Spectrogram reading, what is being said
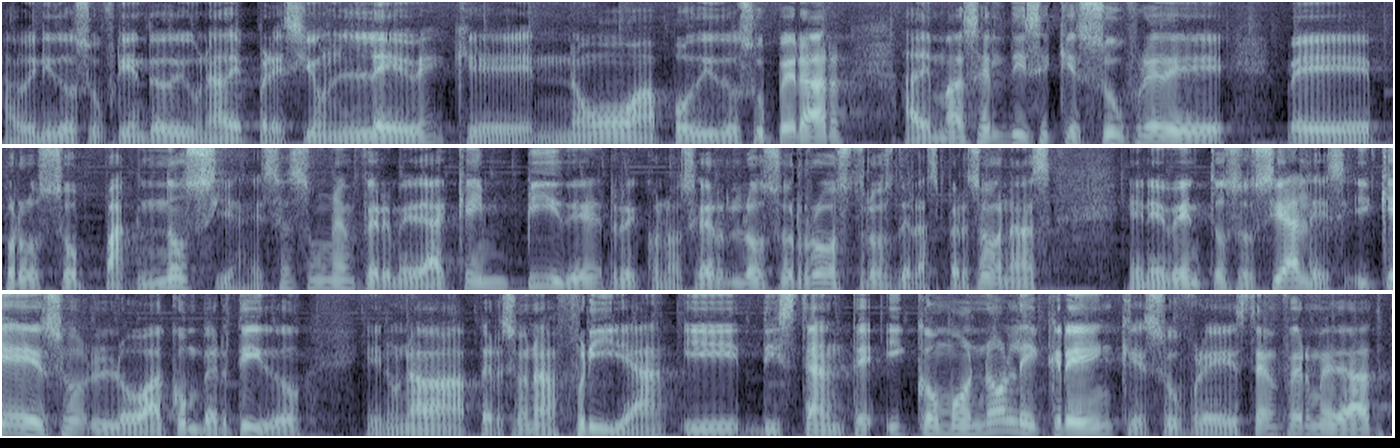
ha venido sufriendo de una depresión leve que no ha podido superar. Además, él dice que sufre de eh, prosopagnosia. Esa es una enfermedad que impide reconocer los rostros de las personas en eventos sociales y que eso lo ha convertido en una persona fría y distante y como no le creen que sufre esta enfermedad,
